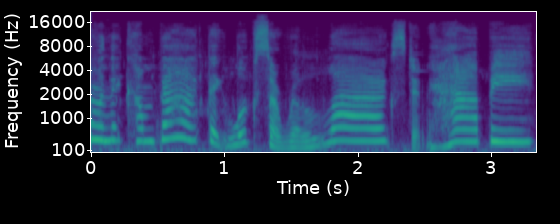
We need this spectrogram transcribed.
And when they come back, they look so relaxed and happy.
